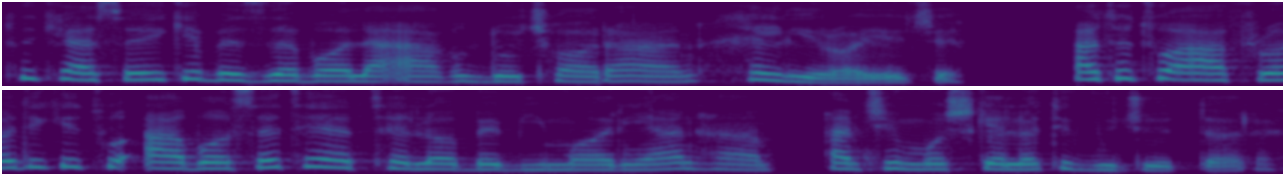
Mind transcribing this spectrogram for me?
تو کسایی که به زبال عقل دچارن خیلی رایجه. حتی تو افرادی که تو عواست ابتلا به بیماریان هم همچین مشکلاتی وجود داره.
